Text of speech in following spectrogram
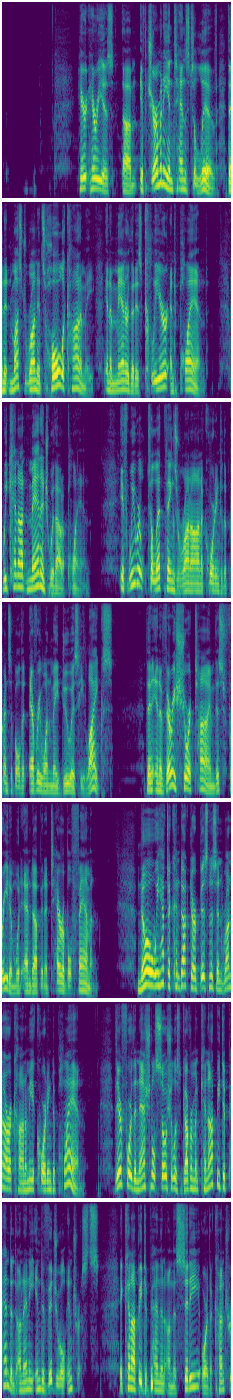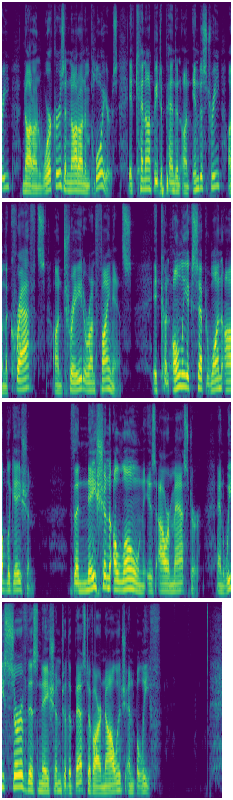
Here, here he is. Um, if Germany intends to live, then it must run its whole economy in a manner that is clear and planned. We cannot manage without a plan. If we were to let things run on according to the principle that everyone may do as he likes, then in a very short time this freedom would end up in a terrible famine. No, we have to conduct our business and run our economy according to plan. Therefore, the National Socialist government cannot be dependent on any individual interests. It cannot be dependent on the city or the country, not on workers and not on employers. It cannot be dependent on industry, on the crafts, on trade, or on finance. It can only accept one obligation. The nation alone is our master, and we serve this nation to the best of our knowledge and belief.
